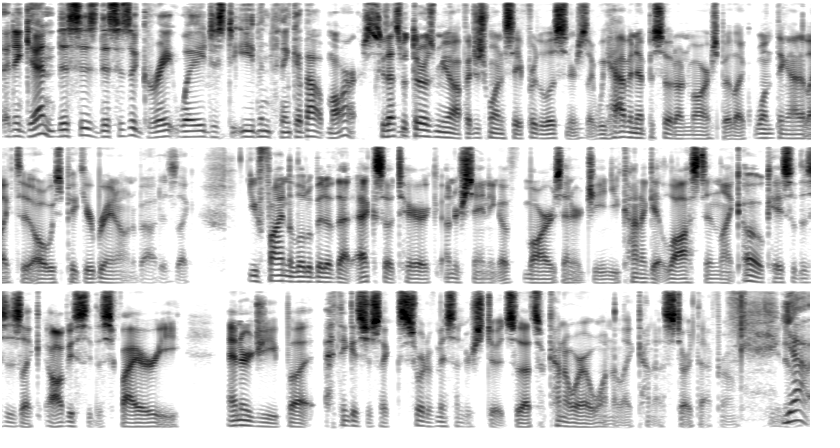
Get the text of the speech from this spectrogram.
and again, this is this is a great way just to even think about Mars. Because that's what throws me off. I just want to say for the listeners, like we have an episode on Mars, but like one thing I like to always pick your brain on about is like you find a little bit of that exoteric understanding of Mars energy, and you kind of get lost in like, oh, okay, so this is like obviously this fiery energy, but I think it's just like sort of misunderstood. So that's kind of where I want to like kind of start that from. you know? Yeah,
